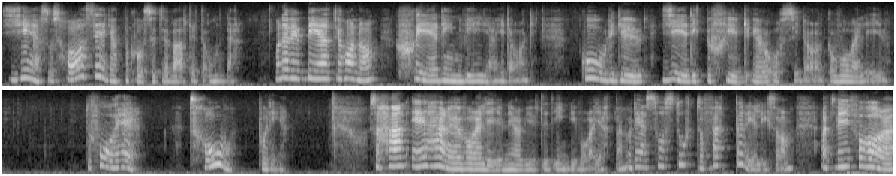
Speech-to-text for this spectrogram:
Jesus har segrat på korset över allt detta onda. Och när vi ber till honom, ske din vilja idag. Gode Gud, ge ditt beskydd över oss idag och våra liv. Då får vi det. Tro på det. Så han är Herre över våra liv när jag har bjudit in det i våra hjärtan. Och det är så stort att fatta det liksom. Att vi får vara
